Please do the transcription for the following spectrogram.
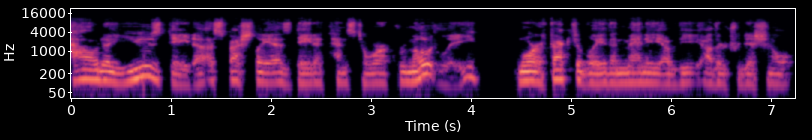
how to use data, especially as data tends to work remotely more effectively than many of the other traditional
